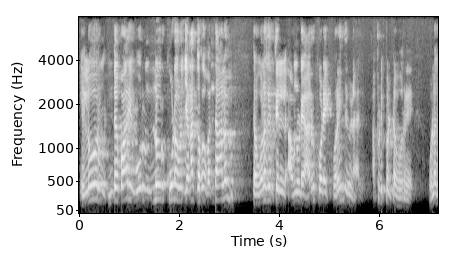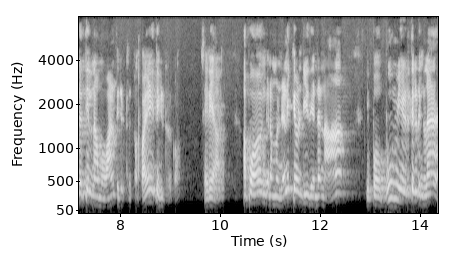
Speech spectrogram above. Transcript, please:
எல்லோரும் இந்த மாதிரி ஒரு இன்னொரு கூட ஒரு ஜனத்தொகை வந்தாலும் இந்த உலகத்தில் அவனுடைய அறுக்கொடை குறைந்து விடாது. அப்படிப்பட்ட ஒரு உலகத்தில் நாம வாழ்ந்துகிட்டு இருக்கோம் பயணித்துக்கிட்டு இருக்கோம். சரியா? அப்போ இங்க நம்ம நினைக்க வேண்டியது என்னன்னா இப்போ பூமியை எடுத்துக்கிடுங்களேன்.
